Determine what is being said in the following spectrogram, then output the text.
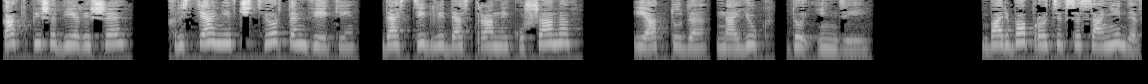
Как пишет Ерише, христиане в IV веке достигли до страны Кушанов и оттуда на юг до Индии. Борьба против сасанидов,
